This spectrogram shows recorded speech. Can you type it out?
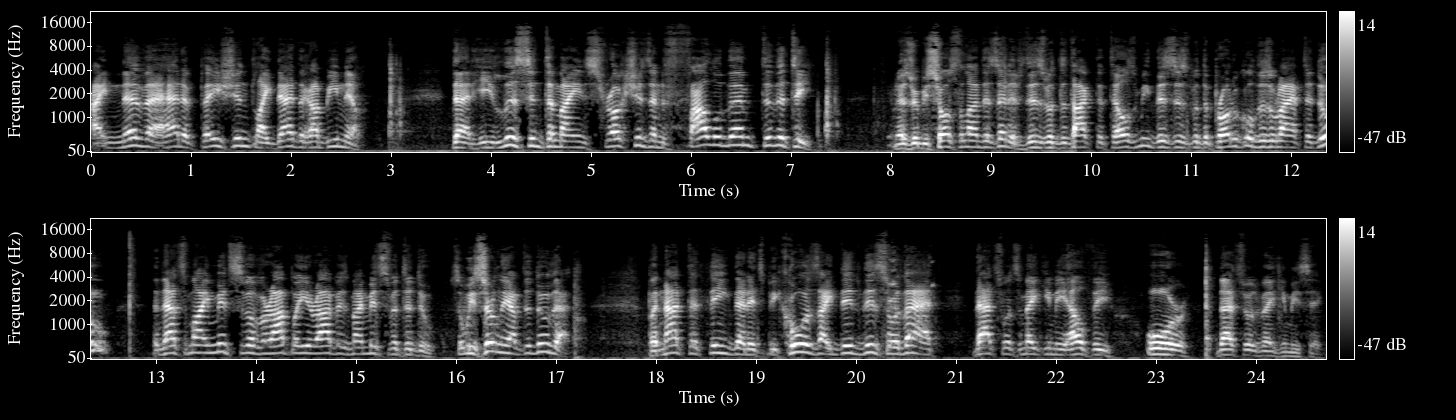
I never had a patient like that Rabbiner that he listened to my instructions and followed them to the T. And as Rabbi Shosaland said, if this is what the doctor tells me, this is what the protocol, this is what I have to do, then that's my mitzvah. Varapa Yirab is my mitzvah to do. So we certainly have to do that. But not to think that it's because I did this or that, that's what's making me healthy, or that's what's making me sick.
